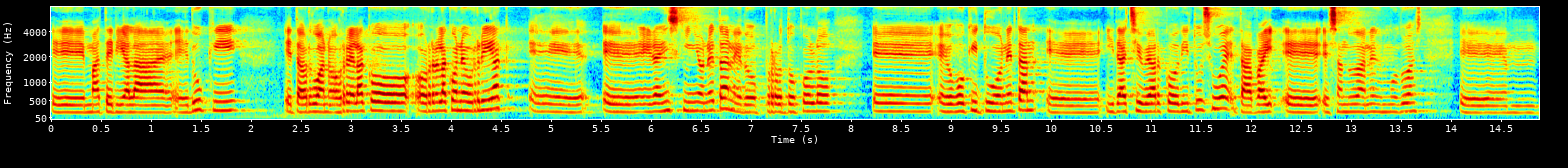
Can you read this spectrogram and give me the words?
e, materiala eduki, eta orduan horrelako, horrelako neurriak e, e, erainzkin honetan edo protokolo e, egokitu honetan e, idatzi beharko dituzue, eta bai e, esan dudan moduan, e,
